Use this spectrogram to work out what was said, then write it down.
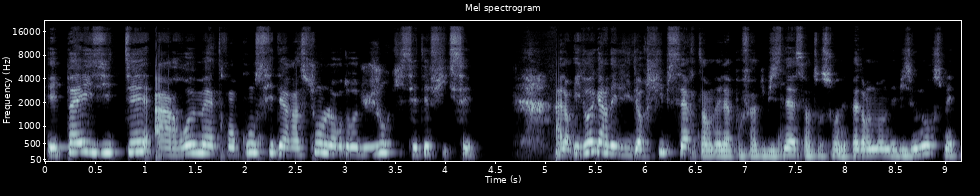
et pas hésiter à remettre en considération l'ordre du jour qui s'était fixé. Alors, il doit garder le leadership, certes, hein, on est là pour faire du business, hein, attention, on n'est pas dans le monde des bisounours, mais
